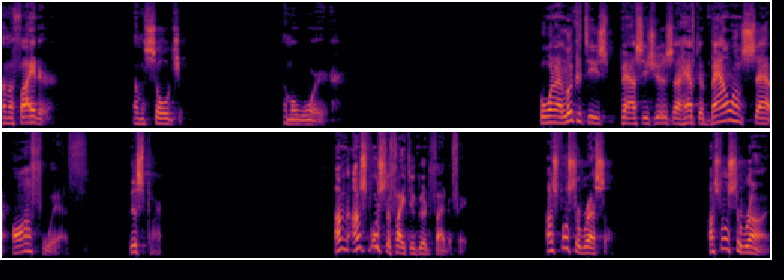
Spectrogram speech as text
I'm a fighter. I'm a soldier. I'm a warrior. But when I look at these passages, I have to balance that off with this part. I'm, I'm supposed to fight the good fight of faith. I'm supposed to wrestle. I'm supposed to run.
